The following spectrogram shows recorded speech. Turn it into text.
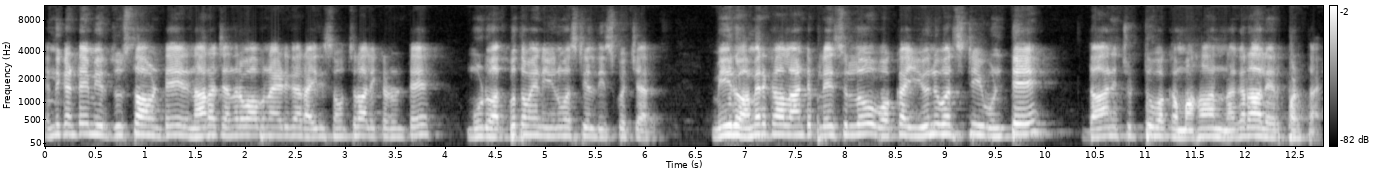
ఎందుకంటే మీరు చూస్తూ ఉంటే నారా చంద్రబాబు నాయుడు గారు ఐదు సంవత్సరాలు ఇక్కడ ఉంటే మూడు అద్భుతమైన యూనివర్సిటీలు తీసుకొచ్చారు. మీరు అమెరికా లాంటి ప్లేసుల్లో ఒక యూనివర్సిటీ ఉంటే దాని చుట్టూ ఒక మహానగరాలు ఏర్పడతాయి.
